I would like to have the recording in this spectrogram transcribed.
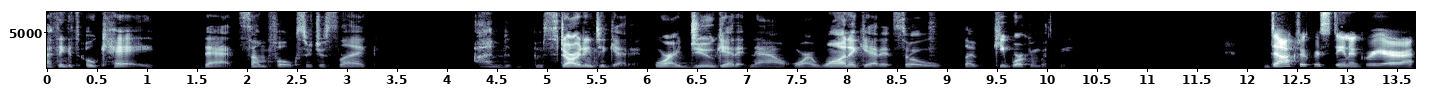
I think it's okay that some folks are just like, I'm I'm starting to get it, or I do get it now, or I want to get it. So like, keep working with me. Dr. Christina Greer,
